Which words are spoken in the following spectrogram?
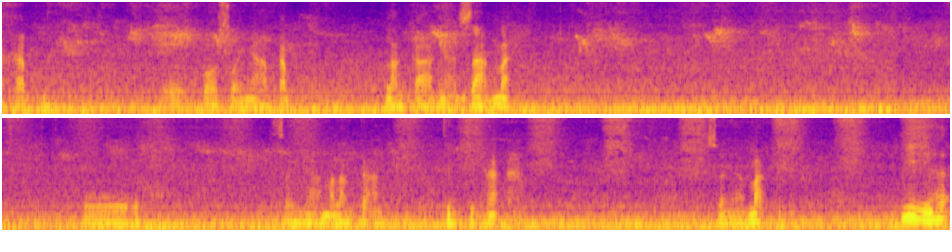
นะครับ โอ้ก็สวยงามครับหลังการงานสร้างมากโอ้สวยงามอลังการจริงๆฮะสวยงามมาก นี่ฮะ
